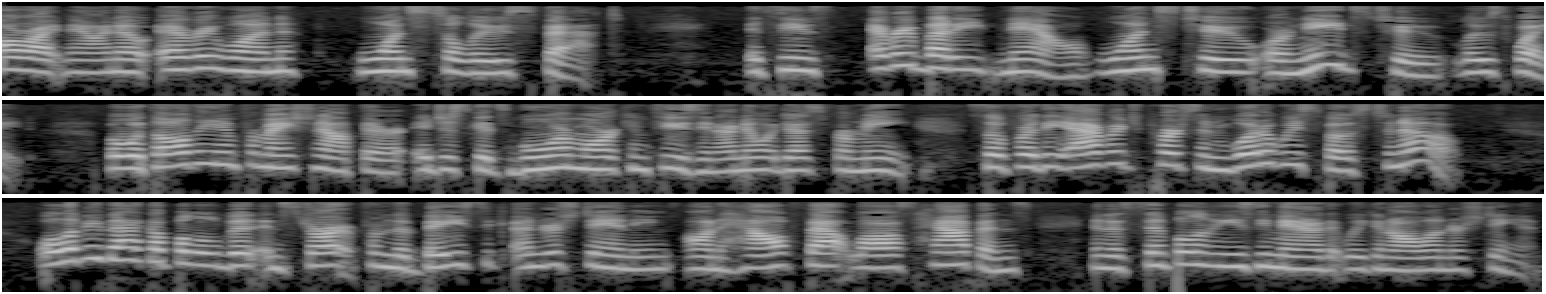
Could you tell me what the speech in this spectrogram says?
All right, now I know everyone wants to lose fat. It seems everybody now wants to or needs to lose weight. But with all the information out there, it just gets more and more confusing. I know it does for me. So for the average person, what are we supposed to know? Well, let me back up a little bit and start from the basic understanding on how fat loss happens in a simple and easy manner that we can all understand.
